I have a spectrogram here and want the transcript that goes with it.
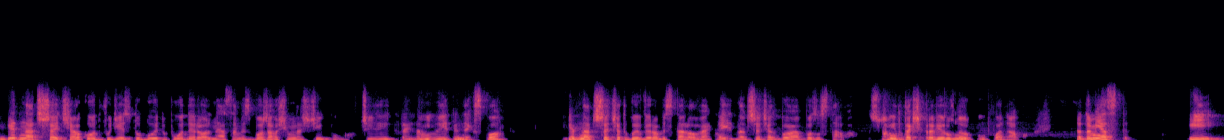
jedna trzecia, około 20 były to płody rolne, a same zboża 18,5, czyli tutaj dominuje ten eksport. Jedna trzecia to były wyroby stalowe, a jedna trzecia była pozostała. Dosłownie to tak się prawie równo układało. Natomiast i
